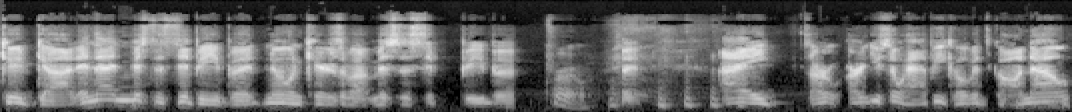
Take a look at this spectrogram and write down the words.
good God, and then Mississippi, but no one cares about Mississippi. But True. I aren't, aren't you so happy COVID's gone now?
